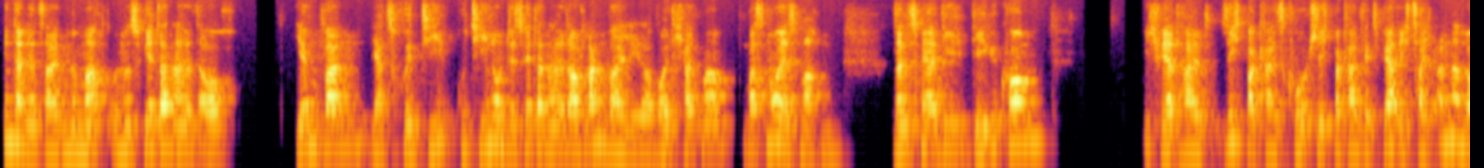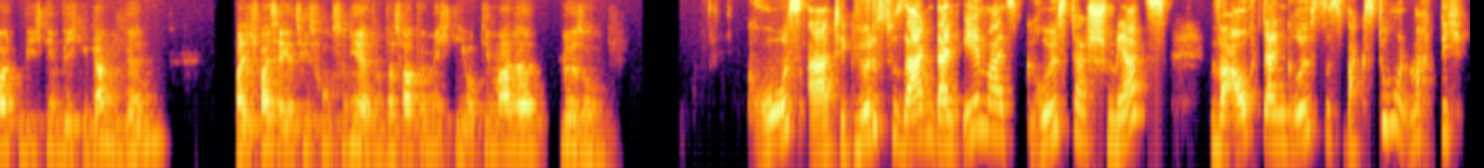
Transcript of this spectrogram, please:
Internetseiten gemacht. Und es wird dann halt auch irgendwann ja zur Routine und es wird dann halt auch langweilig. Da wollte ich halt mal was Neues machen. Und dann ist mir halt die Idee gekommen, ich werde halt Sichtbarkeitscoach, Sichtbarkeitsexperte. Ich zeige anderen Leuten, wie ich den Weg gegangen bin, weil ich weiß ja jetzt, wie es funktioniert. Und das war für mich die optimale Lösung. Großartig. Würdest du sagen, dein ehemals größter Schmerz war auch dein größtes Wachstum und macht dich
